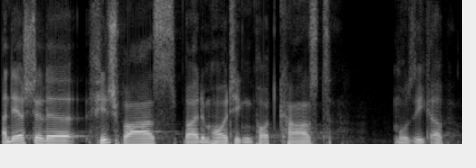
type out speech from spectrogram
An der Stelle viel Spaß bei dem heutigen Podcast. Musik ab.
